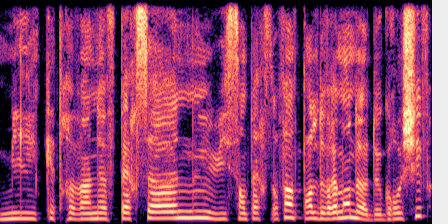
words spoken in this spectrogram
1089 personnes, 800 personnes, enfin on parle de vraiment de, gros chiffres.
